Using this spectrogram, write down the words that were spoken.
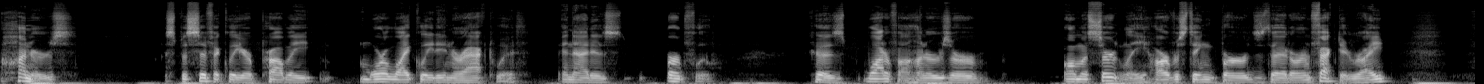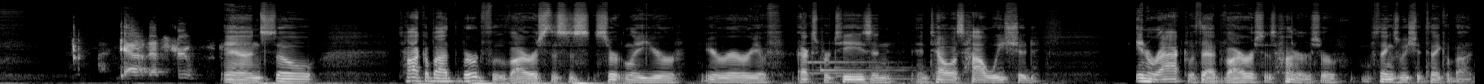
hunters specifically are probably more likely to interact with, and that is bird flu. Because waterfowl hunters are almost certainly harvesting birds that are infected, right? Yeah, that's true. And so, talk about the bird flu virus. This is certainly your your area of expertise, and and tell us how we should interact with that virus as hunters, or things we should think about.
